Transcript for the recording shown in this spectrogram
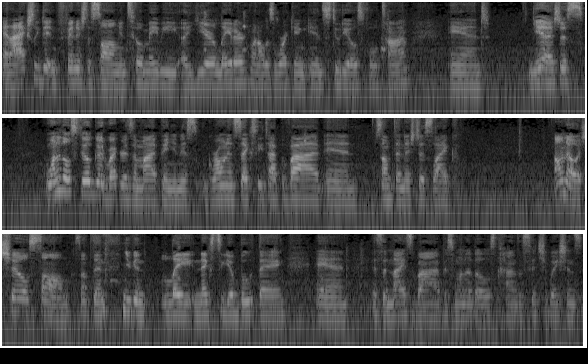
and I actually didn't finish the song until maybe a year later when I was working in studios full time. And yeah, it's just one of those feel good records, in my opinion. It's grown and sexy type of vibe, and something that's just like, I don't know, a chill song. Something you can lay next to your boo thing, and it's a nice vibe. It's one of those kinds of situations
